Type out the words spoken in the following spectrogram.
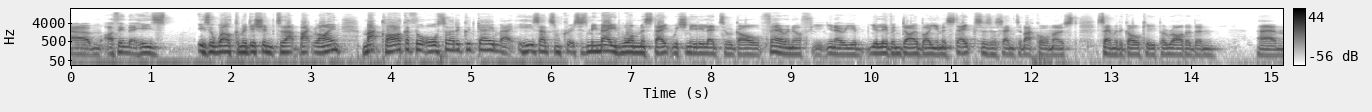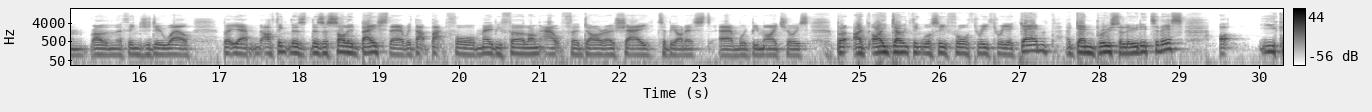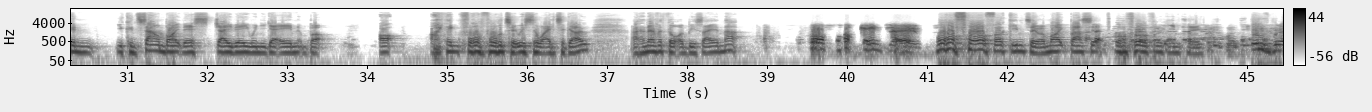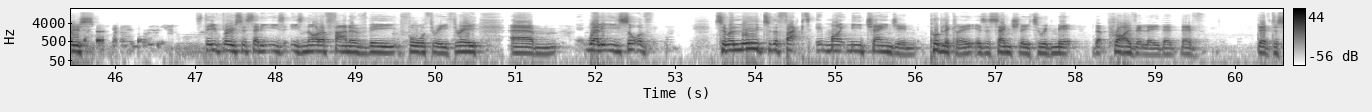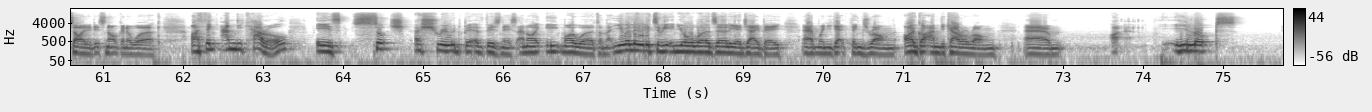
um, I think that he's is a welcome addition to that back line. Matt Clarke, I thought, also had a good game. Uh, he's had some criticism. He made one mistake, which nearly led to a goal. Fair enough. You, you know, you, you live and die by your mistakes as a centre back almost. Same with the goalkeeper, rather than um, rather than the things you do well. But yeah, I think there's there's a solid base there with that back four. Maybe Furlong out for Dara O'Shea, to be honest, um, would be my choice. But I, I don't think we'll see 4 3 3 again. Again, Bruce alluded to this. Uh, you can you can soundbite this, JB, when you get in, but I, I think 4 4 2 is the way to go. And I never thought I'd be saying that. Four fucking two. Four four fucking two. And Mike Bassett four four fucking two. Steve Bruce. Steve Bruce has said he's he's not a fan of the four three three. Um, well, he sort of to allude to the fact it might need changing publicly is essentially to admit that privately they, they've they've decided it's not going to work. I think Andy Carroll is such a shrewd bit of business, and I eat my words on that. You alluded to it in your words earlier, JB, um, when you get things wrong. I got Andy Carroll wrong. Um, I, he looks,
